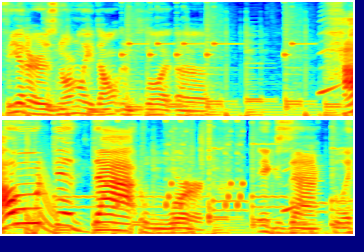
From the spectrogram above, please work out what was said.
Theaters normally don't employ, uh... How did that work? Exactly.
